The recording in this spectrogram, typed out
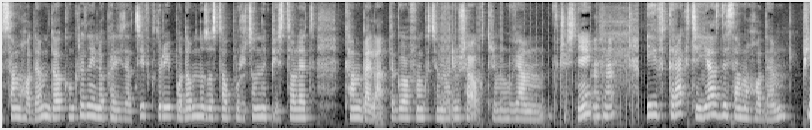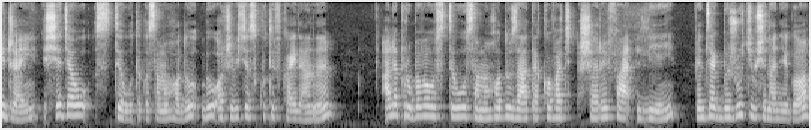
samochodem do konkretnej lokalizacji, w której podobno został porzucony pistolet Campbella, tego funkcjonariusza, o którym mówiłam wcześniej. I w trakcie jazdy samochodem PJ siedział z tyłu tego samochodu, był oczywiście skuty w kajdany, ale próbował z tyłu samochodu zaatakować szeryfa Lee, więc jakby rzucił się na niego,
